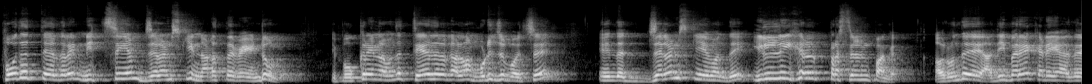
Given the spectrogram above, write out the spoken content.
பொது தேர்தலை நிச்சயம் ஜெலன்ஸ்கி நடத்த வேண்டும். இப்போ உக்ரைனில் வந்து தேர்தல் காலம் முடிஞ்சு போச்சு. இந்த ஜெலன்ஸ்கியை வந்து இல்லீகல் பிரசிடென்ட்பாங்க. அவர் வந்து அதிபரே கிடையாது.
